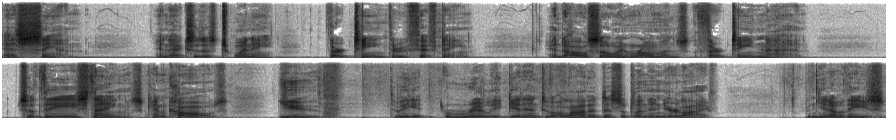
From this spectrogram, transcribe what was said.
as sin in Exodus 20, 13 through 15, and also in Romans 13, 9. So these things can cause you to be really get into a lot of discipline in your life. You know, these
